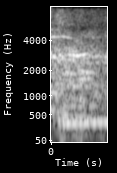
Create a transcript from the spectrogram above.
Thank you.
